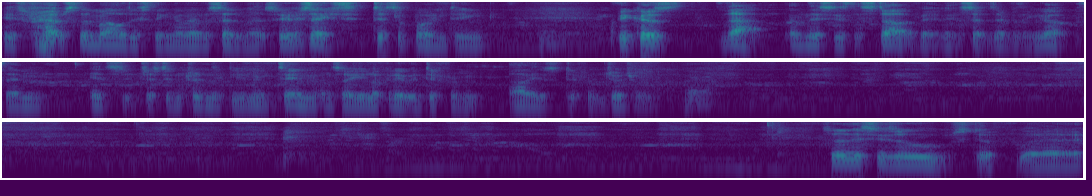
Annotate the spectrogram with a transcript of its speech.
Is perhaps the mildest thing I've ever said about Series 8. Disappointing. Mm. Because that, and this is the start of it, and it sets everything up, then it's just intrinsically linked in, and so you look at it with different eyes, different judgment. Yeah. So this is all stuff where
